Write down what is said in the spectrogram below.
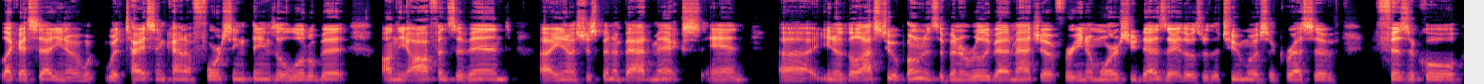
like I said, you know, with Tyson kind of forcing things a little bit on the offensive end, uh, you know, it's just been a bad mix. And uh, you know, the last two opponents have been a really bad matchup for you know Morris Udeze. Those are the two most aggressive, physical,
